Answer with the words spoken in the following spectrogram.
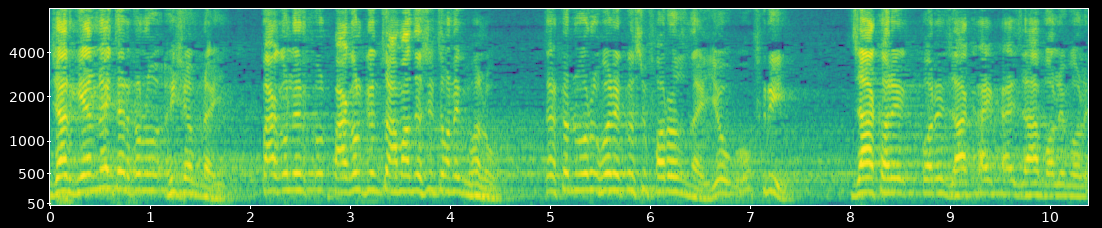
যার জ্ঞান নাই, তার কোনো হিসাব নাই। পাগলের পাগল কিন্তু আমাদের সাথে অনেক ভালো। তার কোনো ওর উপরে কিছু ফরজ নাই। ও ফ্রি যা করে করে, যা খায় খায়, যা বলে বলে।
